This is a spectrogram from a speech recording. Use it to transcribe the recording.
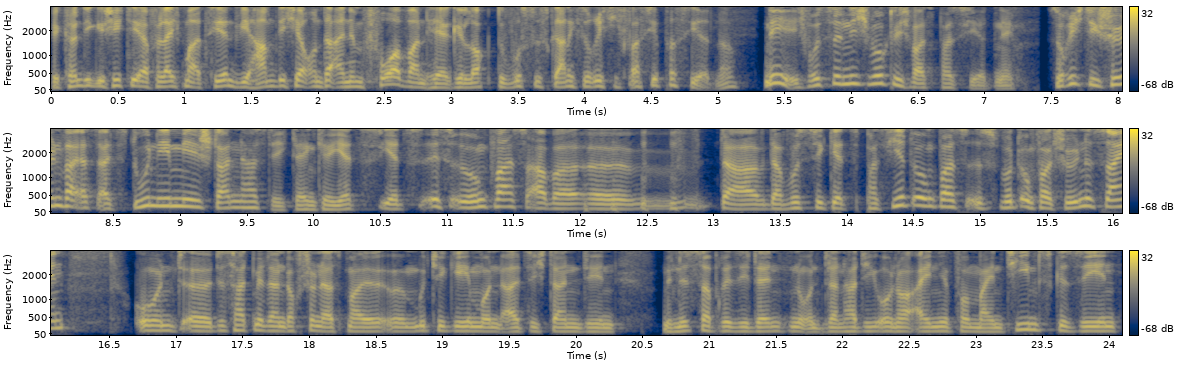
Wir können die Geschichte ja vielleicht mal erzählen. Wir haben dich ja unter einem Vorwand hergelockt. Du wusstest gar nicht so richtig, was hier passiert, ne? Nee, ich wusste nicht wirklich, was passiert, nee. So richtig schön war erst, als du neben mir gestanden hast. Ich denke, jetzt, jetzt ist irgendwas, aber äh, da, da wusste ich, jetzt passiert irgendwas, es wird irgendwas Schönes sein. Und äh, das hat mir dann doch schon erstmal äh, Mut gegeben. Und als ich dann den Ministerpräsidenten und dann hatte ich auch noch einige von meinen Teams gesehen,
